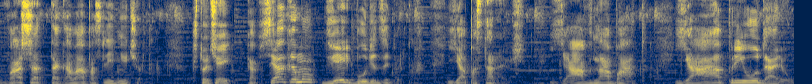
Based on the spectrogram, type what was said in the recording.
ваша такова последняя черта, что чай ко всякому дверь будет заперта. Я постараюсь. Я в набат. Я приударю.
